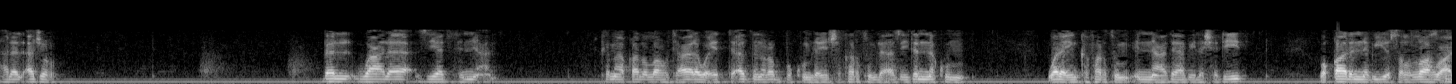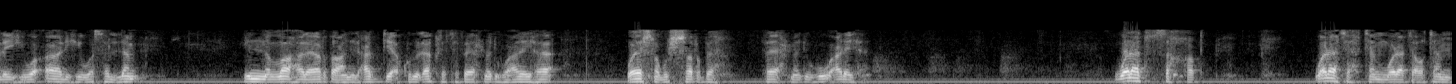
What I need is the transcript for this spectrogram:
على الأجر بل وعلى زيادة النعم. كما قال الله تعالى وإذ تأذن ربكم لئن شكرتم لأزيدنكم ولئن كفرتم إن عذابي لشديد. وقال النبي صلى الله عليه وآله وسلم إن الله لا يرضى عن العبد يأكل الأكلة فيحمده عليها ويشرب الشربة فيحمده عليها. ولا تتسخط ولا تهتم ولا تغتم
